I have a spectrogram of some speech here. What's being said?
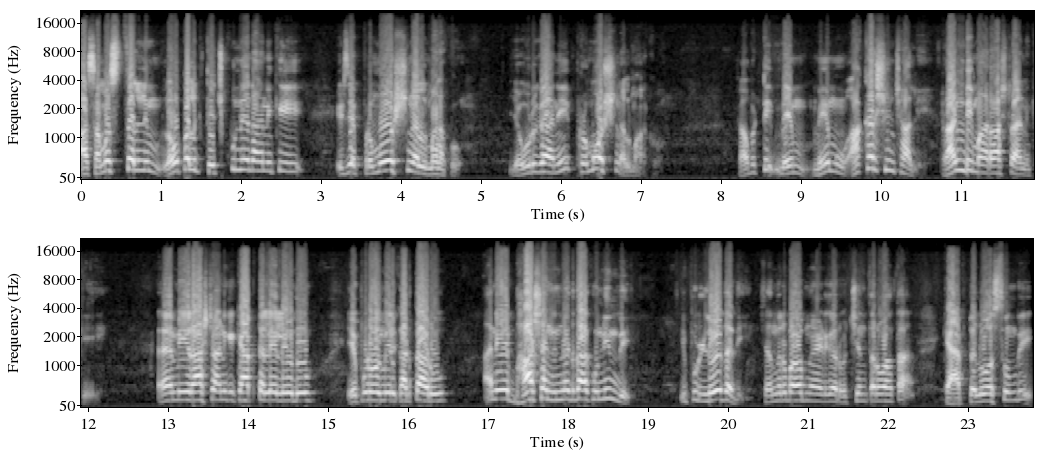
ఆ సంస్థల్ని లోపలికి తెచ్చుకునేదానికి ఇట్స్ ఏ ప్రమోషనల్ మనకు. ఎవరు కానీ ప్రమోషనల్ మాకు. కాబట్టి మేము మేము ఆకర్షించాలి. రండి మా రాష్ట్రానికి. మీ రాష్ట్రానికి క్యాపిటలే లేదు. ఎప్పుడో మీరు కడతారు అనే భాష నిన్నటిదాకా ఉన్నింది. ఇప్పుడు లేదది. చంద్రబాబు నాయుడు గారు వచ్చిన తర్వాత క్యాపిటల్ వస్తుంది.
